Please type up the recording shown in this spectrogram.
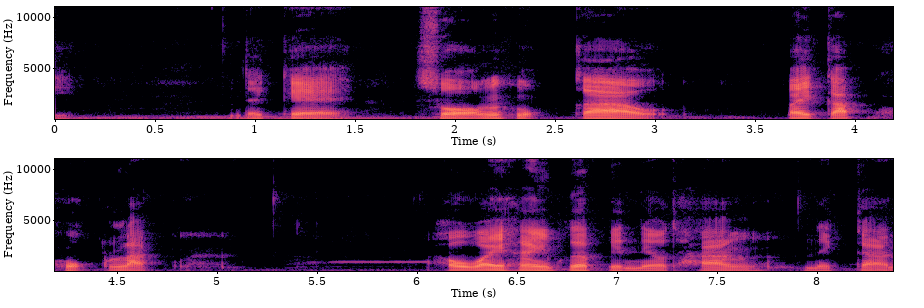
2564 ได้แก่ 269 ไปกับ 6 หลัก เอาไว้ให้เพื่อเป็นแนวทางในการ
